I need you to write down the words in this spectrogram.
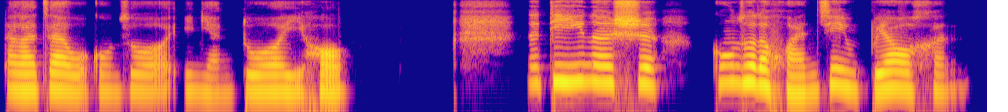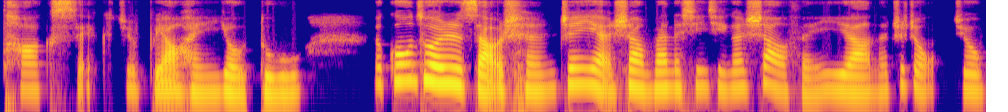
大概在我工作一年多以后。那第一呢是工作的环境不要很 toxic，就不要很有毒。那工作日早晨睁眼上班的心情跟上坟一样，那这种就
